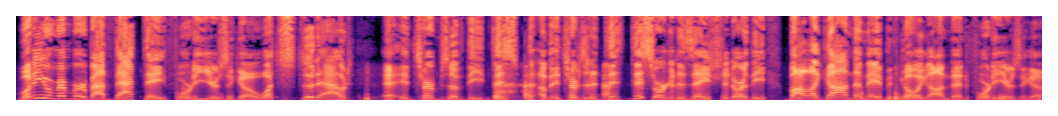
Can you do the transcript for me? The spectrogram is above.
What do you remember about that day 40 years ago? What stood out uh, in terms of the dis, in terms of the dis, disorganization or the balagan that may have been going on then 40 years ago?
